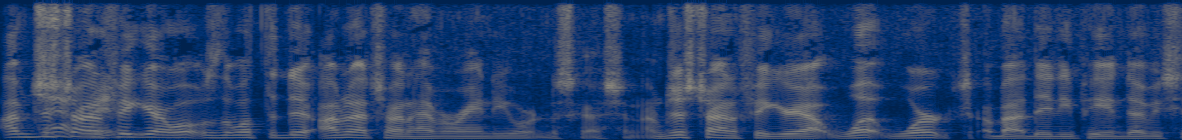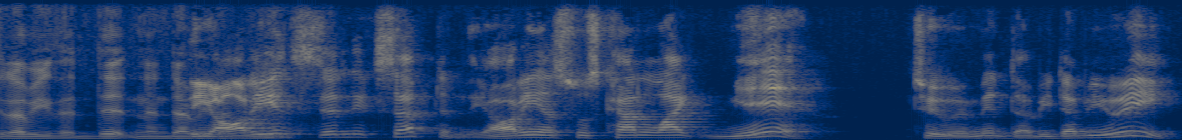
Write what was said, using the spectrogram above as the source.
I'm just Yeah, trying to figure out what was the what the do. I'm not trying to have a Randy Orton discussion. I'm just trying to figure out what worked about DDP and WCW that didn't in WWE. The audience didn't accept him. The audience was kind of like meh to him in WWE.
